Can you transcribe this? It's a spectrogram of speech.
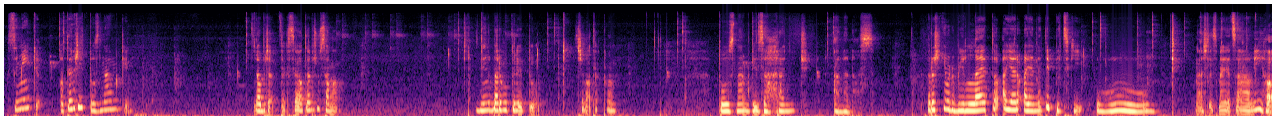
Musím otevřít poznámky. Dobře, tak se otevřu sama. Změnit barvu krytu. Třeba takhle. Poznámky zahraničí. Ananas. Roční období léto a jaro a je netypický. Uh, našli jsme něco nového.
